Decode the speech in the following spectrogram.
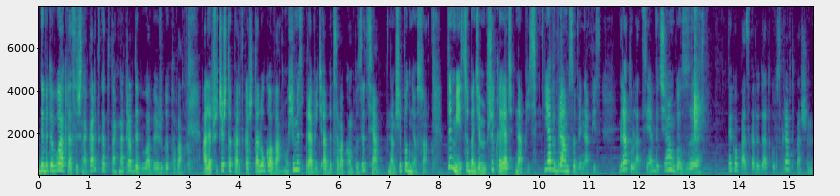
Gdyby to była klasyczna kartka, to tak naprawdę byłaby już gotowa. Ale przecież to kartka sztalugowa. Musimy sprawić, aby cała kompozycja nam się podniosła. W tym miejscu będziemy przyklejać napis. Ja wybrałam sobie napis Gratulacje. Wycięłam go z tego paska dodatków z Craft Passion.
